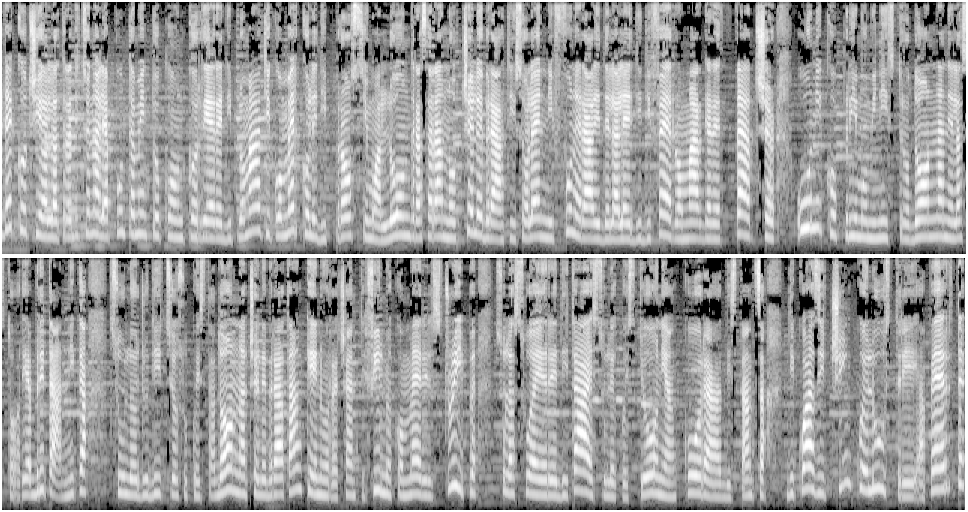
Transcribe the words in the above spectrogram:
Ed eccoci al tradizionale appuntamento con Corriere Diplomatico. Mercoledì prossimo a Londra saranno celebrati i solenni funerali della Lady di Ferro, Margaret Thatcher, unico primo ministro donna nella storia britannica. Sul giudizio su questa donna, celebrata anche in un recente film con Meryl Streep, sulla sua eredità e sulle questioni ancora a distanza di quasi cinque lustri aperte,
